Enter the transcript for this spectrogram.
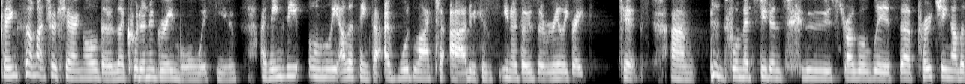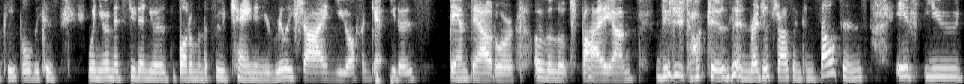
Thanks so much for sharing all those. I couldn't agree more with you. I think the only other thing that I would like to add, because you know those are really great tips um, for med students who struggle with approaching other people, because when you're a med student, you're at the bottom of the food chain and you're really shy, and you often get you know stamped out or overlooked by um, junior doctors and registrars and consultants if you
